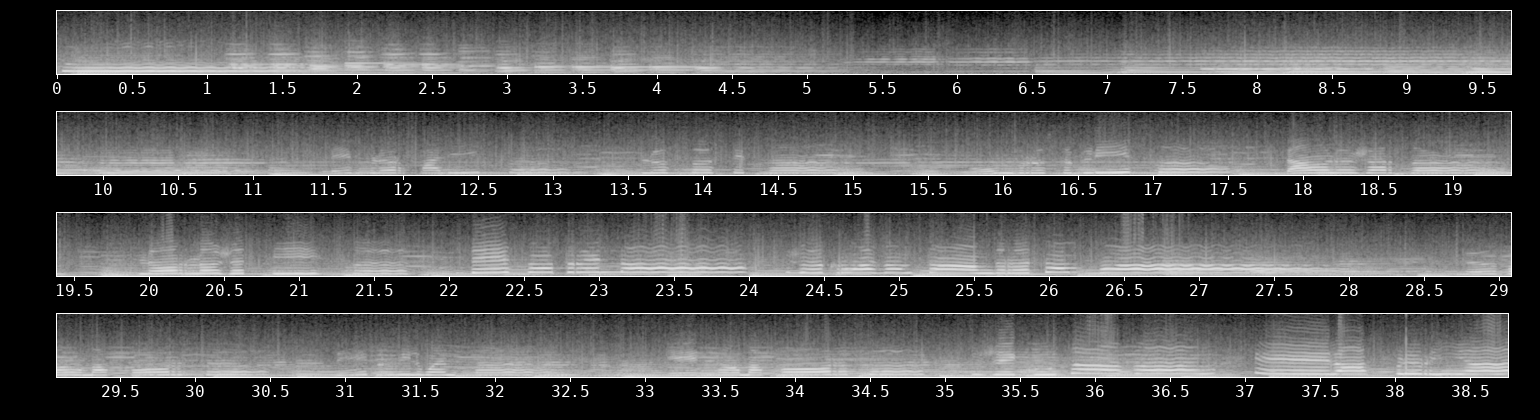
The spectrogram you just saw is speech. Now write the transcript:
Les fleurs pâlissent, le feu s'éteint, l'ombre se glisse dans le jardin, l'horloge tisse des là je crois entendre. Et Guettant ma porte, j'écoute avant, hélas plus rien.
